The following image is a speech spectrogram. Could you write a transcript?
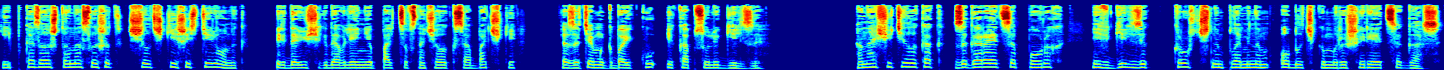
Ей показалось, что она слышит щелчки шестеренок, передающих давление пальцев сначала к собачке, а затем к байку и капсуле гильзы. Она ощутила, как загорается порох, и в гильзе крошечным пламенным облачком расширяется газ.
